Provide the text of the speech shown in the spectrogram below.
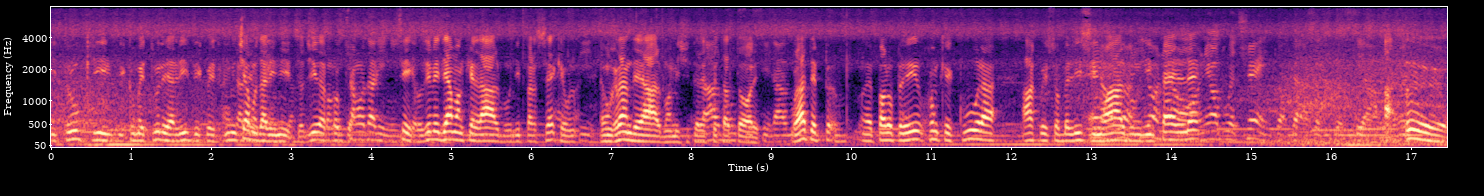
i trucchi di come tu realizzi questi. Ecco, Cominciamo dall'inizio. Gira Cominciamo dall'inizio. Sì, così sì. vediamo anche l'album di per sé, che è un, sì, è un grande album, amici telespettatori. Guardate eh, Paolo Pereira con che cura ha questo bellissimo eh no, album io, io di pelle. Ne ho, ne ho, 200 a casa di questi album. Ah, eh.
